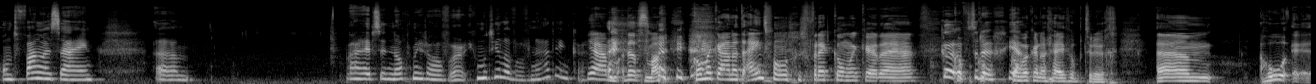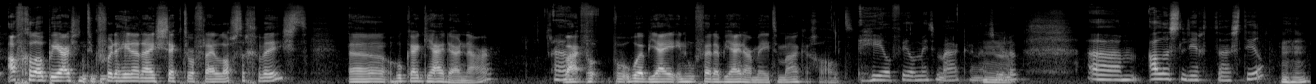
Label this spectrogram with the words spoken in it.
ontvangen zijn. Um, Waar hebben ze het nog meer over? Ik moet heel even over nadenken. Ja, dat mag. Kom ik aan het eind van ons gesprek, kom ik er, uh, kom, op terug, kom, kom ja. ik er nog even op terug. Um, hoe, uh, afgelopen jaar is het natuurlijk voor de hele reissector vrij lastig geweest. Uh, hoe kijk jij daarnaar? Waar, hoe, hoe heb jij, in hoeverre heb jij daar mee te maken gehad? Heel veel mee te maken natuurlijk. Ja. Um, alles ligt stil. Mm -hmm.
